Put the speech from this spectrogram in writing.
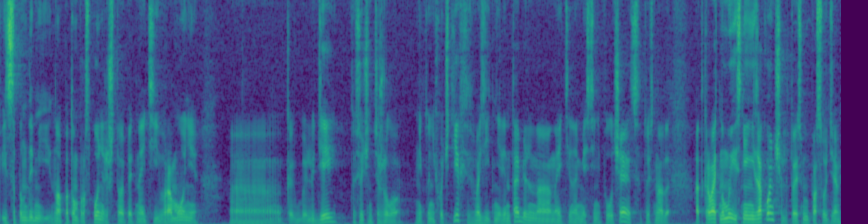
из-за пандемии. Ну а потом просто поняли, что опять найти в Рамоне э, как бы людей, то есть очень тяжело. Никто не хочет ехать, возить нерентабельно, найти на месте не получается, то есть надо открывать. Но мы с ней не закончили, то есть мы по сути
